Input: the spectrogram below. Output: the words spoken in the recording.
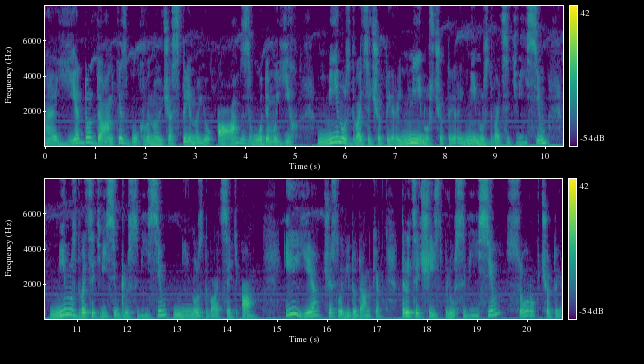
Е, є доданки з буквеною частиною А, зводимо їх. Мінус 24, мінус 4, мінус 28, мінус 28 плюс 8, мінус 20а. І є числові доданки. 36 плюс 8 44.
